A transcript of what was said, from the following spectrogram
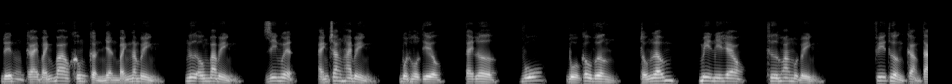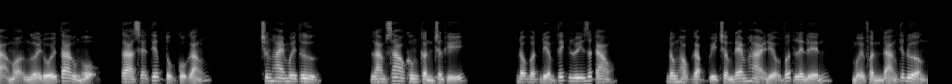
đến cái bánh bao không cần nhân bánh năm bình, ngư ông ba bình, di nguyệt, ánh trăng hai bình, bột hồ tiêu, taylor, vũ, bồ câu vương, tống lẫm, mini heo, thư hoang một bình. Phi thường cảm tạ mọi người đối ta ủng hộ, ta sẽ tiếp tục cố gắng. Chương hai mươi b ố làm sao không cần chân khí? Động vật điểm tích lũy rất cao. Đồng học gặp quý trầm đem hải điệu vớt lên đến, mười phần đáng tiếc đường.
